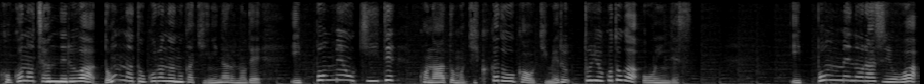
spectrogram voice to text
ここのチャンネルはどんなところなのか気になるので1本目を聞いてこの後も聞くかどうかを決めるということが多いんです。1本目のラジオは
